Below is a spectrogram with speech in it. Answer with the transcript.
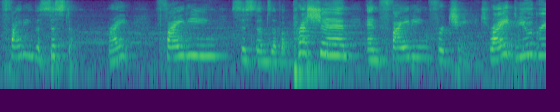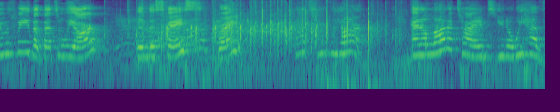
fighting the system, right? Fighting systems of oppression and fighting for change, right? Do you agree with me that that's who we are in this space, right? That's who we are. And a lot of times, you know, we have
